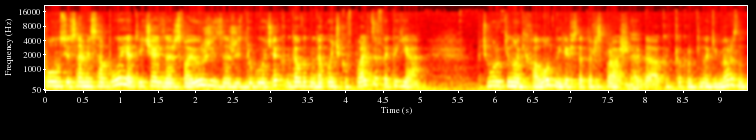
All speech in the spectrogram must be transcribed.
полностью сами собой и отвечать за свою жизнь, за жизнь другого человека, когда вот мы до кончиков пальцев это я. Почему руки-ноги холодные, я всегда тоже спрашиваю, да, да как, как руки-ноги мерзнут.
